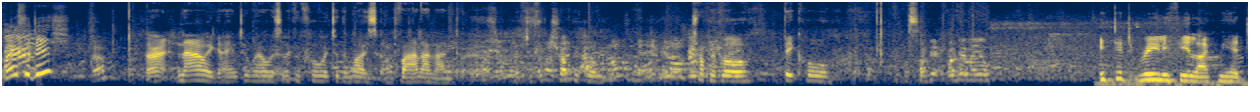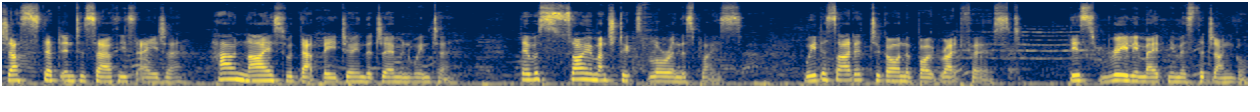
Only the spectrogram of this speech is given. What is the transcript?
Where's the dish? Alright, now we're going to where I was looking forward to the most, Gondwanaland, which is a tropical, tropical big hall. Awesome. It did really feel like we had just stepped into Southeast Asia. How nice would that be during the German winter? There was so much to explore in this place. We decided to go on a boat ride first. This really made me miss the jungle.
